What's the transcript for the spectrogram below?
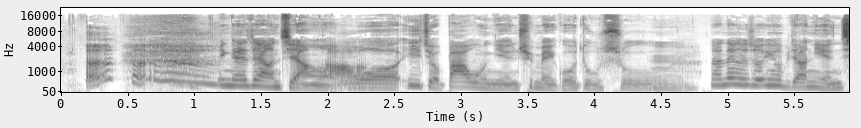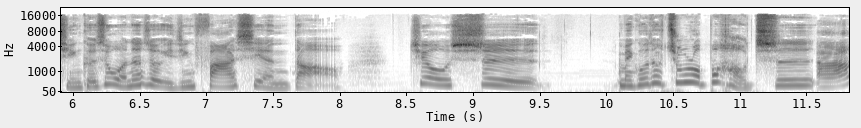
应该这样讲啊。我一九八五年去美国读书，嗯，那那个时候因为比较年轻，可是我那时候已经发现到，就是美国的猪肉不好吃啊。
